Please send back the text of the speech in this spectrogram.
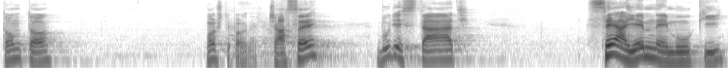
tomto, môžete povedať, čase bude stáť sea jemnej múky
